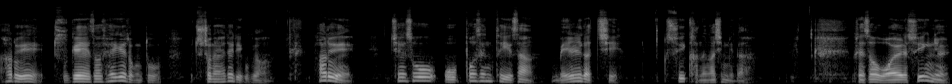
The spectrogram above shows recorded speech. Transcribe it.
하루에 두 개에서 세 개 정도 추천을 해드리고요. 하루에 최소 5% 이상 매일같이 수익 가능하십니다. 그래서 월 수익률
